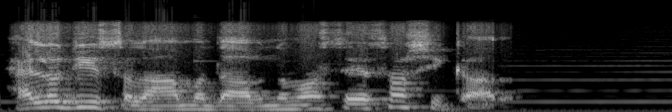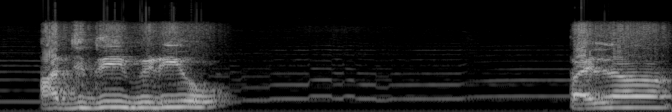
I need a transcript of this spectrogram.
ਹੈਲੋ ਜੀ, ਸਲਾਮ ਅਦਾਬ ਨਮਸਤੇ, ਸਤਿ ਸ਼੍ਰੀ ਅਕਾਲ। ਅੱਜ ਦੀ ਵੀਡੀਓ, ਪਹਿਲਾਂ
